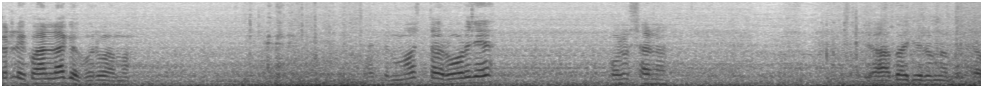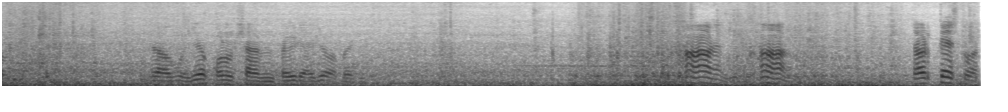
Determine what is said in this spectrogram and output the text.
કેટલીક વાર લાગે ભરવામાં. મસ્ત રોડ છે, કોલસાના. આ બાજુ તમને બતાવું. જો છે. કોલસાના પડ્યા જો આ બાજુ. ખાણ છે, ખાણ. તડકેશ્વર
